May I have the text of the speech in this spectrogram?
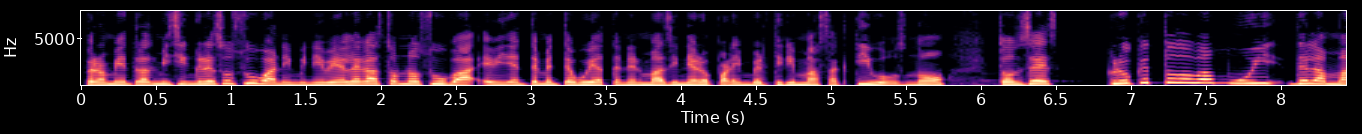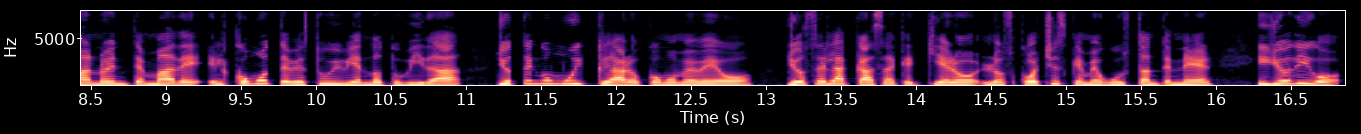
pero mientras mis ingresos suban y mi nivel de gasto no suba, evidentemente voy a tener más dinero para invertir y más activos, ¿no? Entonces, creo que todo va muy de la mano en tema de el cómo te ves tú viviendo tu vida. Yo tengo muy claro cómo me veo. Yo sé la casa que quiero, los coches que me gustan tener. Y yo digo,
